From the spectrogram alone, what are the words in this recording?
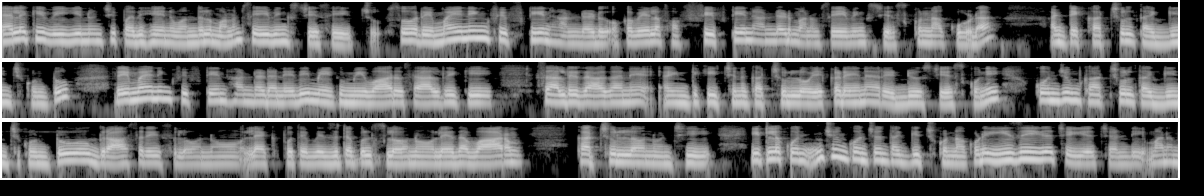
నెలకి వెయ్యి నుంచి పదిహేను వందలు మనం సేవింగ్స్ చేసేయచ్చు. సో రిమైనింగ్ ఫిఫ్టీన్ హండ్రెడ్ ఒకవేళ ఫిఫ్టీన్ హండ్రెడ్ మనం సేవింగ్స్ చేసుకున్నా కూడా అంటే ఖర్చులు తగ్గించుకుంటూ రిమైనింగ్ ఫిఫ్టీన్ హండ్రెడ్ అనేది మీకు మీ వారు శాలరీకి శాలరీ రాగానే ఇంటికి ఇచ్చిన ఖర్చుల్లో ఎక్కడైనా రెడ్యూస్ చేసుకొని కొంచెం ఖర్చులు తగ్గించుకుంటూ గ్రాసరీస్లోనో లేకపోతే వెజిటబుల్స్లోనో లేదా వారం ఖర్చుల్లో నుంచి ఇట్లా కొంచెం కొంచెం తగ్గించుకున్నా కూడా ఈజీగా చేయొచ్చండి. మనం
